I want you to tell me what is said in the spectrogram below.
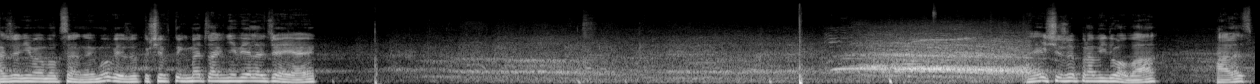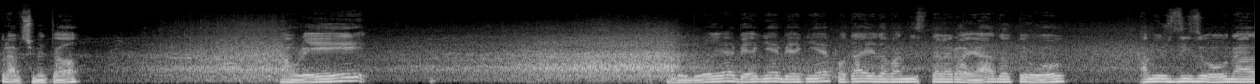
Razie nie mam oceny. Mówię, że tu się w tych meczach niewiele dzieje. Wydaje się, że prawidłowa, ale sprawdźmy to. Henry. Dubluje, biegnie, biegnie, podaje do Van Nistelrooya do tyłu. Tam już Zizu na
